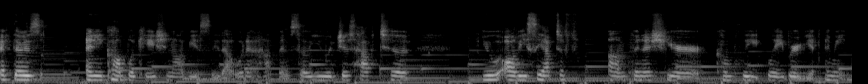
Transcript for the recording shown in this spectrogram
if there's any complication, obviously that wouldn't happen. So you would just have to, you obviously have to um, finish your complete labor, I mean,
